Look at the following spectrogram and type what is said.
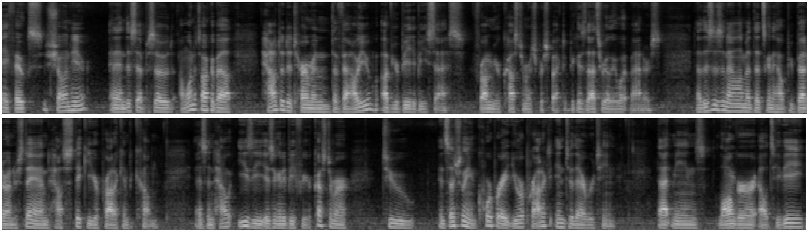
Hey folks, Sean here, and in this episode, I want to talk about how to determine the value of your B2B SaaS from your customer's perspective, because that's really what matters. Now, this is an element that's going to help you better understand how sticky your product can become, as in how easy is it going to be for your customer to essentially incorporate your product into their routine. That means longer LTV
